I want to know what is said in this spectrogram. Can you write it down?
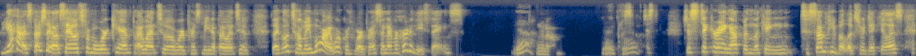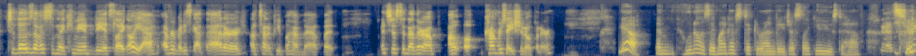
Yeah, especially I'll say oh, it's from a WordCamp I went to, a WordPress meetup I went to. Like, oh, tell me more. I work with WordPress. I never heard of these things. Yeah, you know. Very cool. So just just stickering up and looking. To some people, it looks ridiculous. To those of us in the community, it's like, oh yeah, everybody's got that, or a ton of people have that. But it's just another uh, conversation opener. Yeah, and who knows? They might have sticker envy, just like you used to have. That's true.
